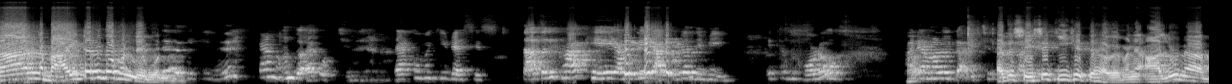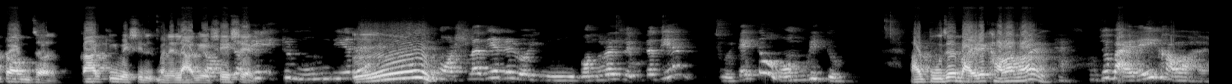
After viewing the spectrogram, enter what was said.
না না বাইটা আমি তখন নেব না। কেন? দয়া করছি। দেখো আমি কি রেসিস্ট তাড়াতাড়ি খা খেয়ে আমাকে এই আলুটা দিবি। এটা ধরো। আরে আমার ওই গাড়ি ছিল। আচ্ছা শেষে কি খেতে হবে? মানে আলু না টক জল? কার কি বেশি মানে লাগে শেষে? একটু নুন দিয়ে মশলা দিয়ে ওই গন্ধরাজ লেবুটা দিয়ে ওইটাই তো অমৃত। আর পুজোর বাইরে খাওয়া হয়? হ্যাঁ পুজো বাইরেই খাওয়া হয়।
